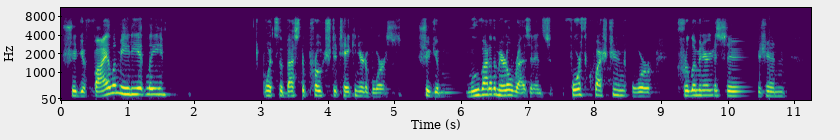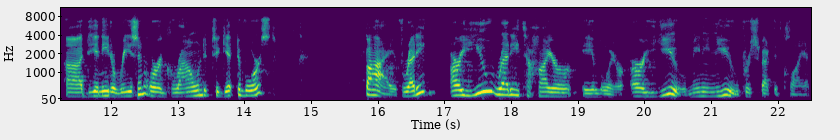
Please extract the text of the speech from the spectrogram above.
should you file immediately? What's the best approach to taking your divorce? Should you move out of the marital residence? Fourth question or preliminary decision. Uh, do you need a reason or a ground to get divorced? five, ready? Are you ready to hire a lawyer? Are you, meaning you, prospective client?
